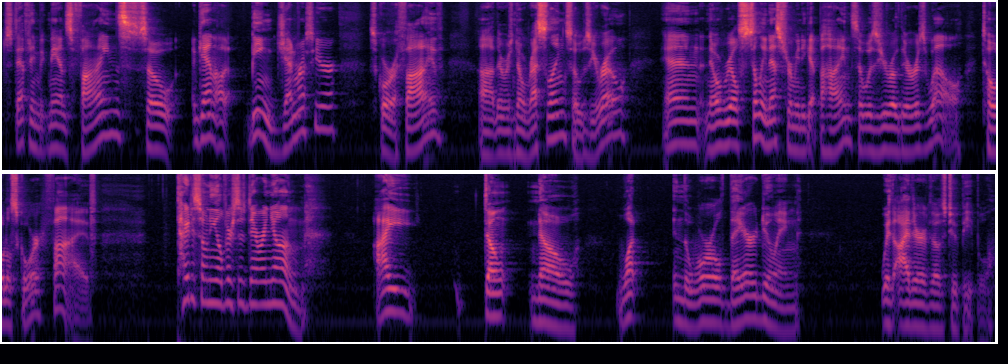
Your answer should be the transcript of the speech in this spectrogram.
Stephanie McMahon's fines. So again, uh, being generous here, score a five. Uh, there was no wrestling, so zero, and no real silliness for me to get behind, so a zero there as well. Total score five. Titus O'Neil versus Darren Young. I don't know what in the world they are doing with either of those two people.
